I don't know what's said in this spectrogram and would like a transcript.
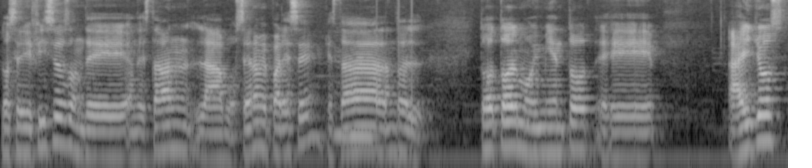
los edificios donde, donde estaban la vocera, me parece, que estaba dando el, todo, todo el movimiento. eh, a ellos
